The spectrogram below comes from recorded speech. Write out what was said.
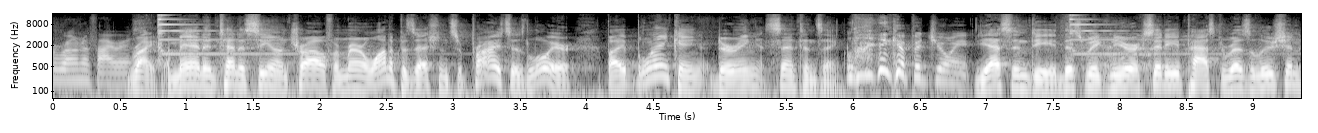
Coronavirus. Right. A man in Tennessee on trial for marijuana possession surprised his lawyer by blanking during sentencing. Lining up a joint. Yes, indeed. This week, New York City passed a resolution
